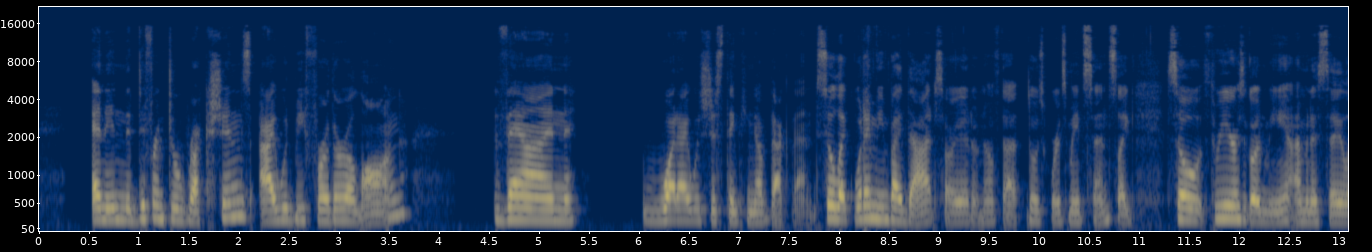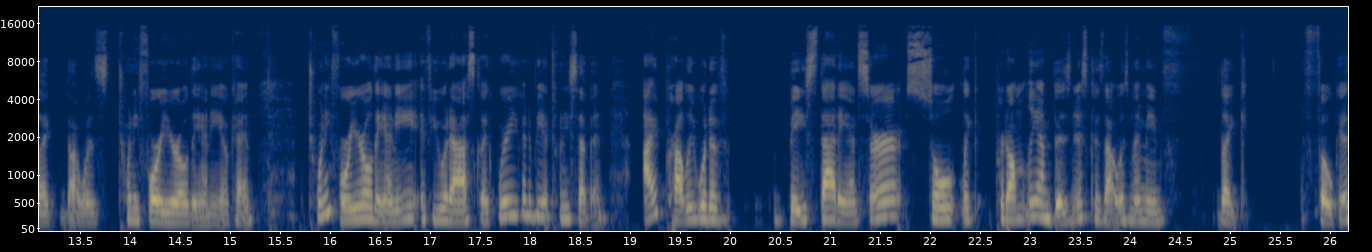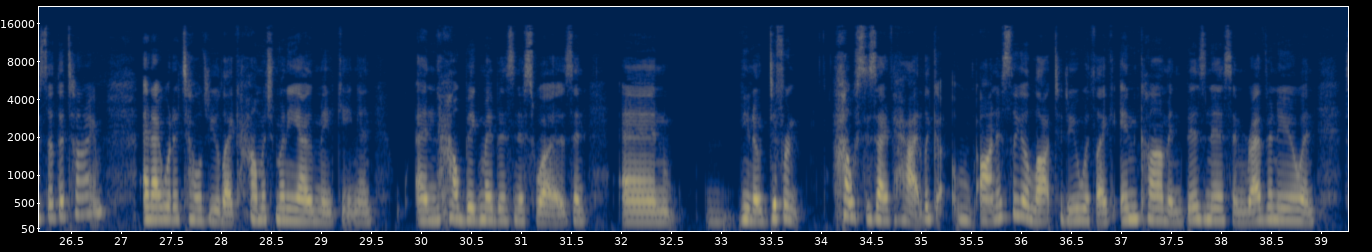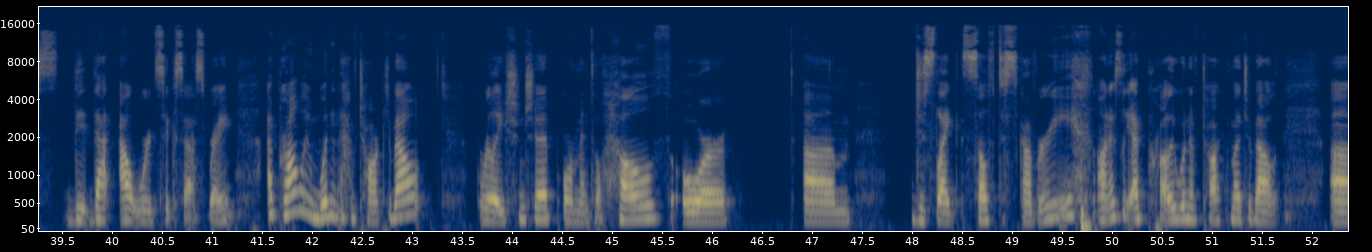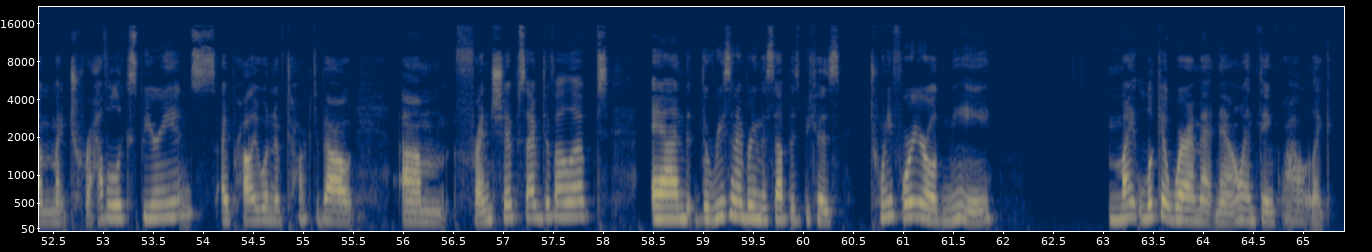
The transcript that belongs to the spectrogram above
and in the different directions I would be further along than what I was just thinking of back then. So like what I mean by that, sorry, I don't know if that those words made sense. Like so 3 years ago to me, I'm going to say like that was 24-year-old Annie, okay? 24-year-old Annie, if you would ask like where are you going to be at 27? I probably would have based that answer so like predominantly on business because that was my main like focus at the time and I would have told you like how much money I'm making and and how big my business was and and you know different houses I've had. Like honestly, a lot to do with like income and business and revenue and the, that outward success, right? I probably wouldn't have talked about relationship or mental health or um, just like self discovery. Honestly, I probably wouldn't have talked much about um, my travel experience. I probably wouldn't have talked about um, friendships I've developed. And the reason I bring this up is because 24 year old me might look at where I'm at now and think, wow, like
